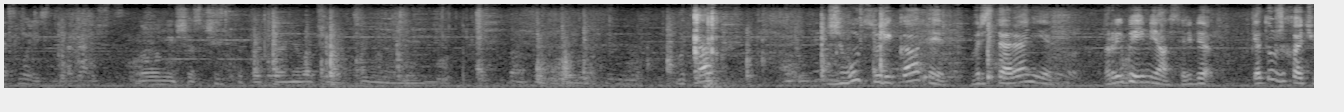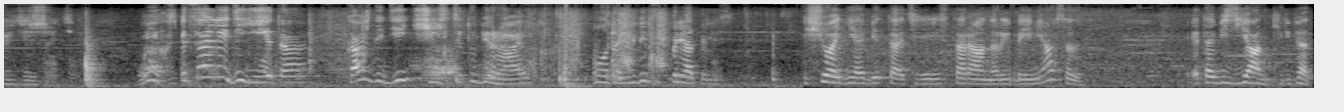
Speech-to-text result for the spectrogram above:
тебя смылись, доганщицы. Но у них сейчас чисто, так они вообще активные. Вот так живут сурикаты в ресторане рыба и мясо. Ребят, я тоже хочу здесь жить. У них специальная диета. Каждый день чистят, убирают. Вот они, видите, спрятались. Еще одни обитатели ресторана рыба и мясо. Это обезьянки, ребят.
